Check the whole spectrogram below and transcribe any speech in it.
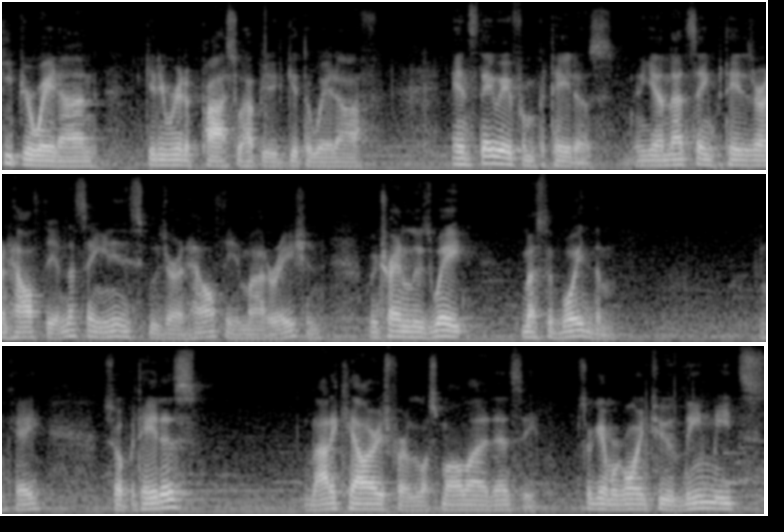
keep your weight on. Getting rid of pasta will help you get the weight off. And stay away from potatoes. And again, I'm not saying potatoes are unhealthy. I'm not saying any of these foods are unhealthy in moderation. When you're trying to lose weight, you must avoid them. Okay? So potatoes, a lot of calories for a small amount of density. So again, we're going to lean meats,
